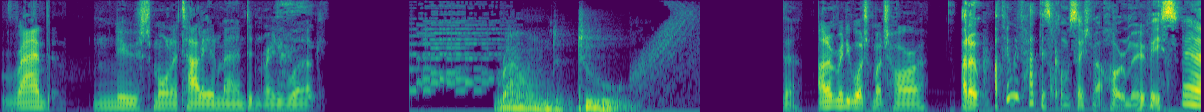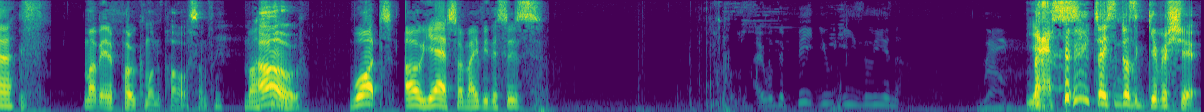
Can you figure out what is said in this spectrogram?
random new small Italian man didn't really work. Round two. I don't really watch much horror. I don't... I think we've had this conversation about horror movies. Yeah. Might be in a Pokemon part or something. Mushroom. Oh! What? Oh, yeah, so maybe this is. Yes. Jason doesn't give a shit.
